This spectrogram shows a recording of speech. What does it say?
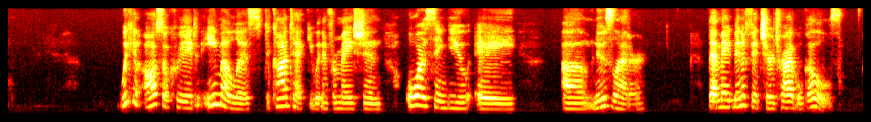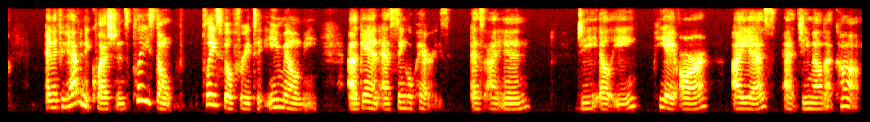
We can also create an email list to contact you with information or send you a um, newsletter that may benefit your tribal goals. And if you have any questions, please don't, please feel free to email me again at Single Paries, S I N G L E P A R I E S, at gmail.com.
